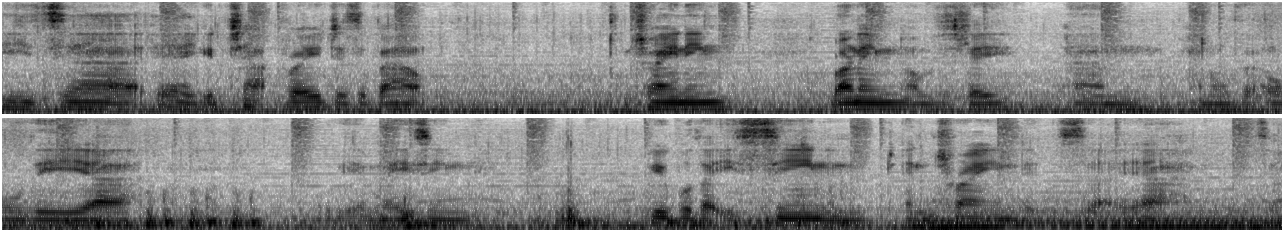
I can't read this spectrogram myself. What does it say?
He's uh, yeah, he could chat for ages about training, running, obviously, um, and all the all the, uh, all the amazing people that he's seen and, and trained. It's uh, yeah, it's, uh,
